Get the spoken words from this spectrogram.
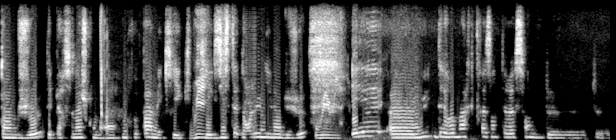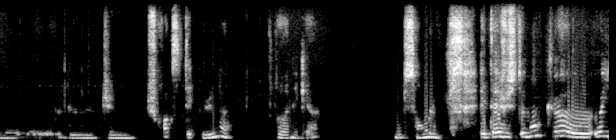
dans le jeu, des personnages qu'on ne rencontre pas mais qui, existaient dans l'univers du jeu. Oui, Et euh, l'une des remarques très intéressantes de, d'une, je crois que c'était une, Renega, il me semble, était justement que euh, eux,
